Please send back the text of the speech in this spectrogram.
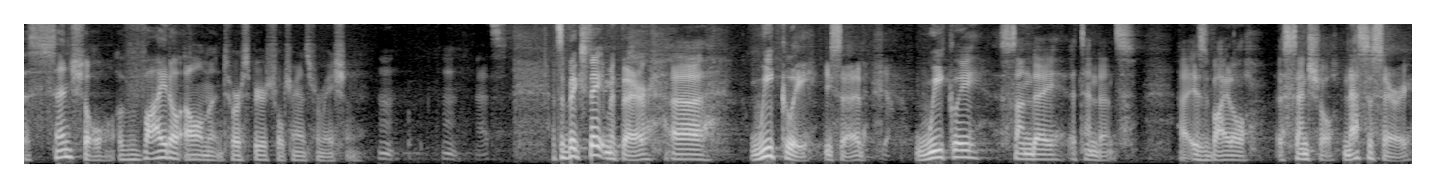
essential, a vital element to our spiritual transformation. Hmm. Hmm. That's, that's a big statement there. Uh, weekly, he said. Yeah. Weekly Sunday attendance uh, is vital, essential, necessary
